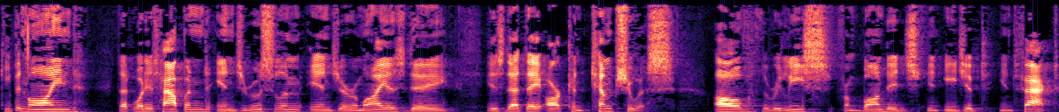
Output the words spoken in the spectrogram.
Keep in mind that what has happened in Jerusalem in Jeremiah's day is that they are contemptuous of the release from bondage in Egypt. In fact,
